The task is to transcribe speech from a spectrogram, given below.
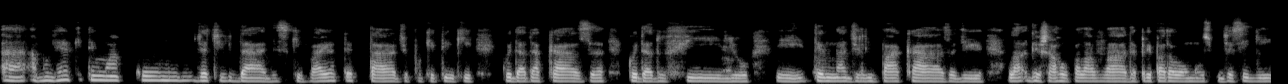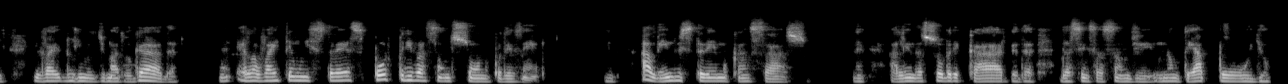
a, a, mulher que tem um acúmulo de atividades, que vai até tarde, porque tem que cuidar da casa, cuidar do filho, e terminar de limpar a casa, de la, deixar a roupa lavada, preparar o almoço para o dia seguinte, e vai dormir de madrugada, né? ela vai ter um estresse por privação de sono, por exemplo além do extremo cansaço, né? além da sobrecarga, da, da sensação de não ter apoio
